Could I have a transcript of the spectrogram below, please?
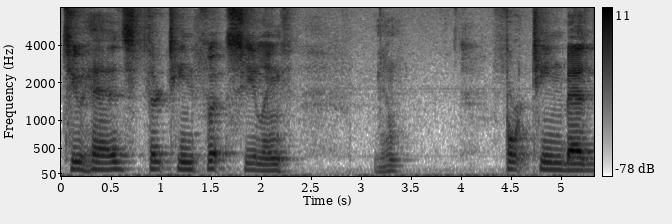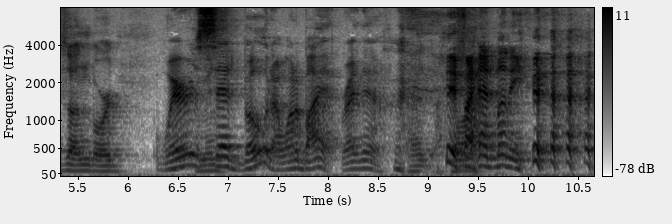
Two heads, 13 foot ceilings, you know, 14 beds on board. Where is I mean- said boat? I want to buy it right now. I- if I had money. I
